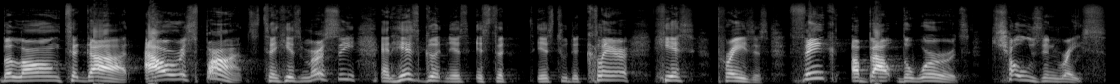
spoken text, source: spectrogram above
belong to God. Our response to His mercy and His goodness is to, is to declare His praises. Think about the words chosen race.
